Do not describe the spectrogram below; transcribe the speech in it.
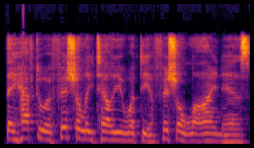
they have to officially tell you what the official line is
